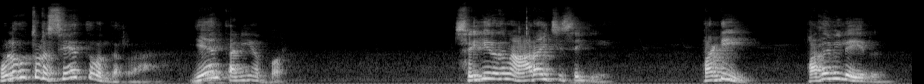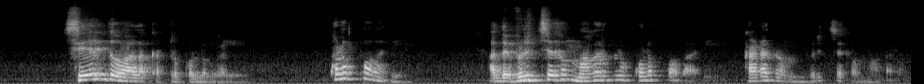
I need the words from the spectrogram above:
உலகத்தோட சேர்த்து வந்துடுறா. ஏன் தனியாக போற? செய்யறதுன்னு ஆராய்ச்சி செய்ய. படி பதவியில் இரு. சேர்ந்து வாழ கற்றுக்கொள்ளுங்கள். குழப்பவாதி. அந்த விருச்சகம் மகரம்னு குழப்பவாதி. கடகம் விருச்சகம் மகரம்.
